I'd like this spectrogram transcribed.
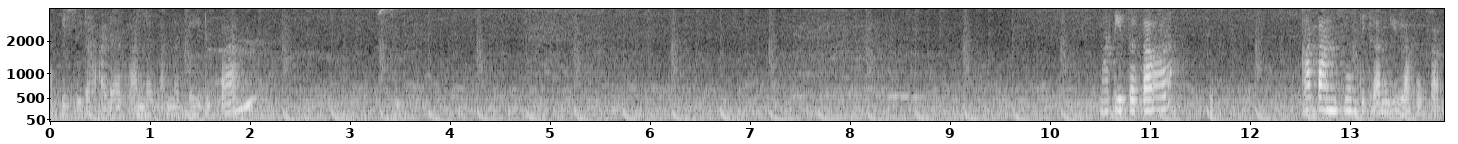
tapi sudah ada tanda-tanda kehidupan mati total kapan suntikan dilakukan?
